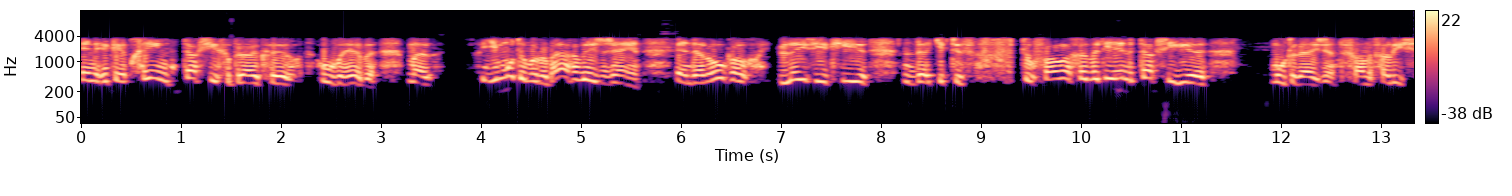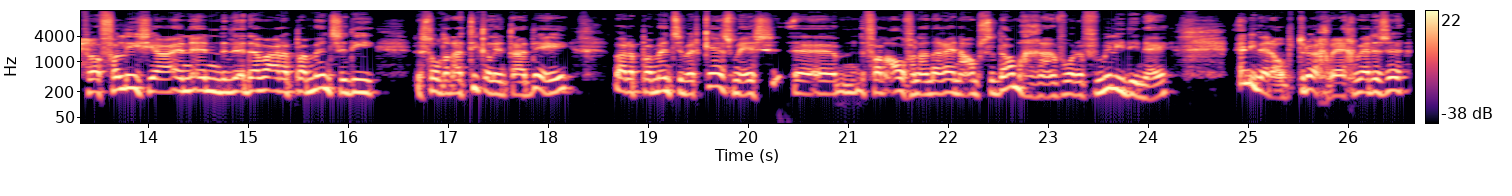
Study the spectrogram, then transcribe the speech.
en ik heb geen taxigebruik uh, hoeven hebben. Maar je moet er maar op aangewezen zijn. En dan ook nog lees ik hier dat je te, toevallig met die ene taxi moet reizen van Valies. Van Valies, ja. En, en daar waren een paar mensen die. Er stond een artikel in het AD. waren een paar mensen met kerstmis. Eh, van Alphen aan de Rijn naar Amsterdam gegaan voor een familiediner. En die werden op terugweg. werden ze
